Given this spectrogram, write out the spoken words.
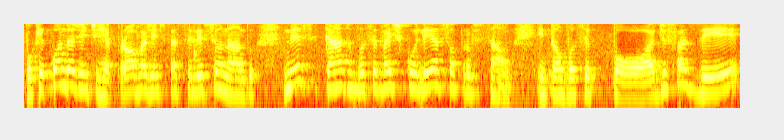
Porque quando a gente reprova, a gente está selecionando. Nesse caso, você vai escolher a sua profissão. Então, você pode fazer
